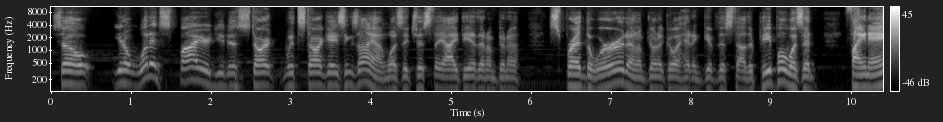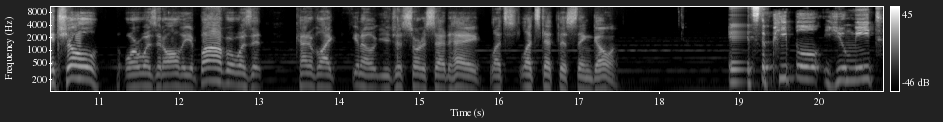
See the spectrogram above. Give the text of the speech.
So you know, what inspired you to start with Stargazing Zion? Was it just the idea that I'm going to spread the word and I'm going to go ahead and give this to other people? Was it financial or was it all the above or was it kind of like, you know, you just sort of said, "Hey, let's let's get this thing going." It's the people you meet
